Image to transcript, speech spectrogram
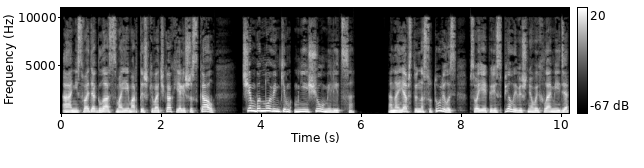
а, не сводя глаз с моей мартышки в очках, я лишь искал, чем бы новеньким мне еще умилиться. Она явственно сутулилась в своей переспелой вишневой хламиде,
